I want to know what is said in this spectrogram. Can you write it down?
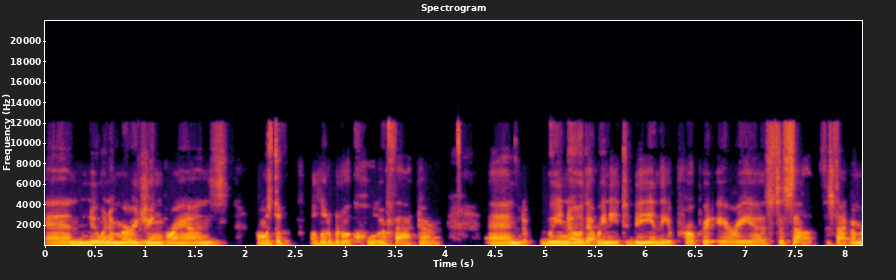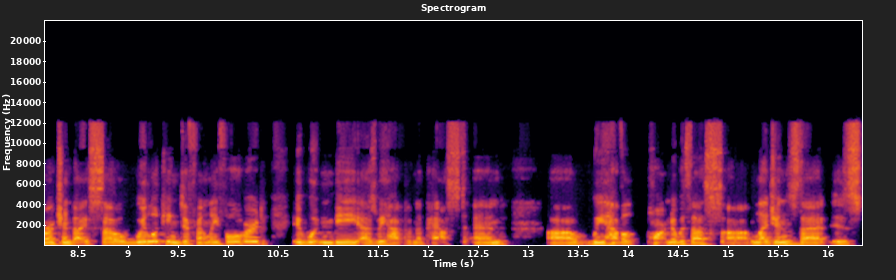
and new and emerging brands. Almost a, a little bit of a cooler factor. And we know that we need to be in the appropriate areas to sell this type of merchandise. So we're looking differently forward. It wouldn't be as we have in the past. And uh, we have a partner with us, uh, Legends, that is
